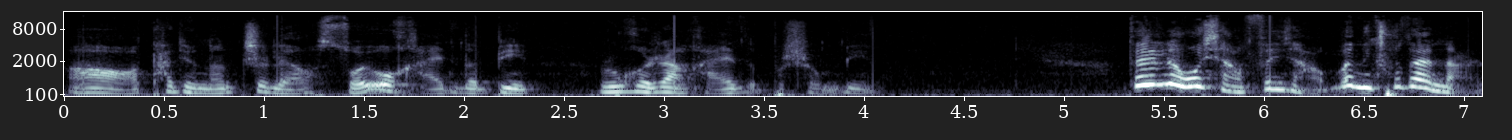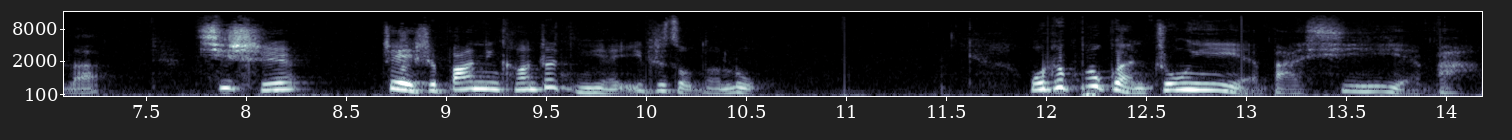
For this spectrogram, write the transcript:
哦，她就能治疗所有孩子的病，如何让孩子不生病？在这里，我想分享问题出在哪儿了？其实这也是邦尼康这几年一直走的路。我说，不管中医也罢，西医也罢，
